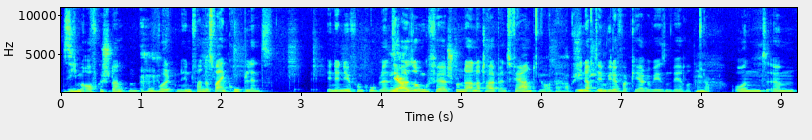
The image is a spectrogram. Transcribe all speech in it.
7 aufgestanden, wollten hinfahren. Das war in Koblenz. In der Nähe von Koblenz. Ja. Also ungefähr Stunde, anderthalb entfernt. Ja, Je nachdem, wie der. Verkehr gewesen wäre. Ja. Und ähm,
